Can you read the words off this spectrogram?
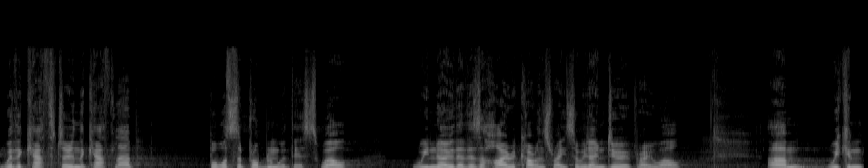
with a catheter in the cath lab, but what's the problem with this? Well, we know that there's a high recurrence rate, so we don't do it very well. Um, we can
